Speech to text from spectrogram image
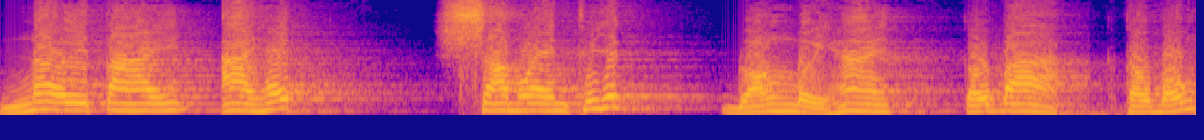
nơi tai ai hết. Samuel thứ nhất, đoạn 12 câu 3 câu 4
